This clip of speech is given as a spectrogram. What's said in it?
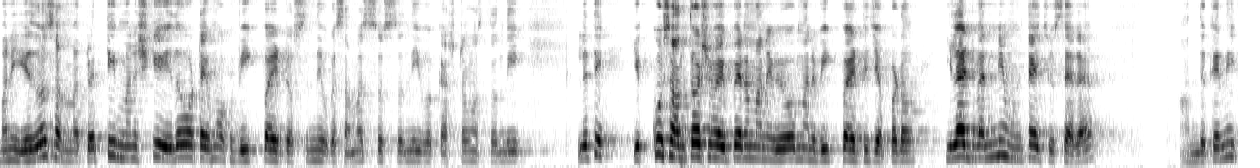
మనం ఏదో సమ ప్రతి మనిషికి ఏదో ఒక టైం ఒక వీక్ పాయింట్ వస్తుంది ఒక సమస్య వస్తుంది ఒక కష్టం వస్తుంది. లేకపోతే ఎక్కువ సంతోషం అయిపోయినా మనం ఏవో మన వీక్ పాయింట్ చెప్పడం ఇలాంటివన్నీ ఉంటాయి చూసారా? అందుకని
